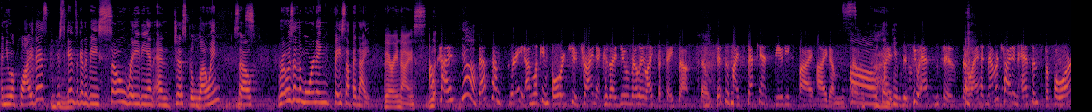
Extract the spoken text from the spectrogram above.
and you apply this, mm -hmm. your skin's gonna be so radiant and just glowing. So yes. rose in the morning, face up at night. Very nice. Okay. Yeah. That sounds great. I'm looking forward to trying it because I do really like the face up. So this is my second Beauty Spy item. So oh, thank I, you. The two essences. So I had never tried an essence before,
